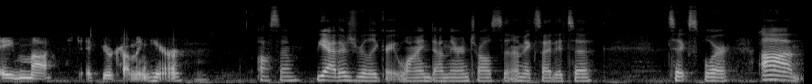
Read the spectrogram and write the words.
a must if you're coming here. Hmm. Awesome. Yeah, there's really great wine down there in Charleston. I'm excited to to explore. Um,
